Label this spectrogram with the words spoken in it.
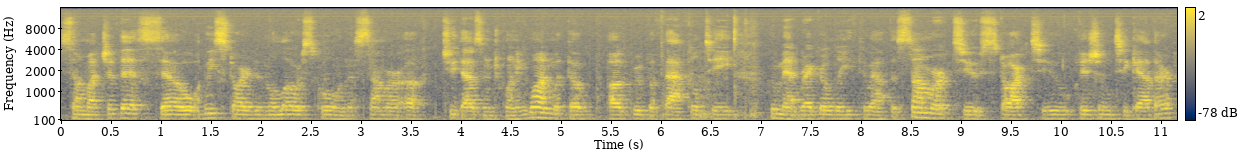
so much of this. So we started in the lower school in the summer of 2021 with a, a, group of faculty who met regularly throughout the summer to start to vision together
